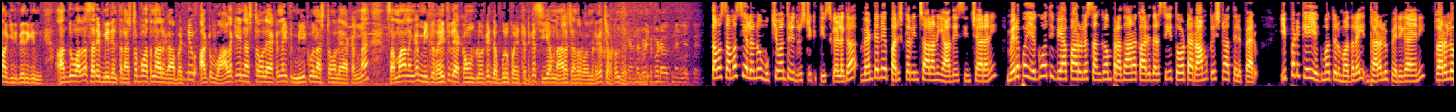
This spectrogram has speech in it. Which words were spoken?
మాకు ఇది పెరిగింది. అందువల్ల సరే మీరు ఇంత నష్టపోతున్నారు కాబట్టి అటు వాళ్ళకే నష్టం లేకుండా ఇటు మీకు నష్టం లేకుండా సమానంగా మీకు రైతుల అకౌంట్లోకి డబ్బులు పడేటట్టుగా సీఎం నారా చంద్రబాబు నాయుడు గారు చెప్పడం జరిగింది. తమ సమస్యలను ముఖ్యమంత్రి దృష్టికి తీసుకెళ్ళగా వెంటనే పరిష్కరించాలని ఆదేశించారని మిరప ఎగుమతి వ్యాపారుల సంఘం ప్రధాన కార్యదర్శి తోట రామకృష్ణ తెలిపారు. ఇప్పటికే ఎగుమతులు మొదలై ధరలు పెరిగాయని త్వరలో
